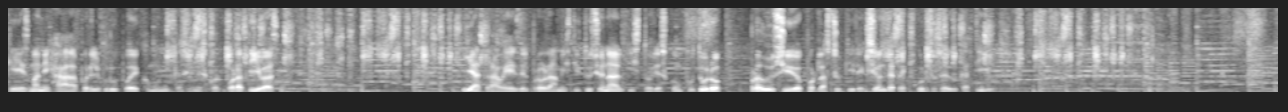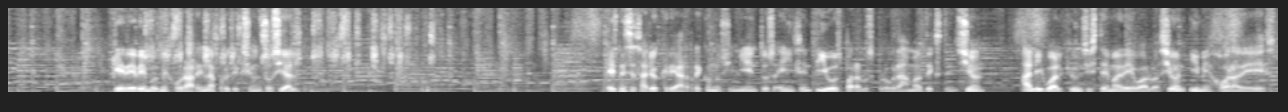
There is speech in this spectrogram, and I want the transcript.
que es manejada por el Grupo de Comunicaciones Corporativas, y a través del programa institucional Historias con Futuro, producido por la Subdirección de Recursos Educativos. ¿Qué debemos mejorar en la proyección social? Es necesario crear reconocimientos e incentivos para los programas de extensión, al igual que un sistema de evaluación y mejora de estos.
